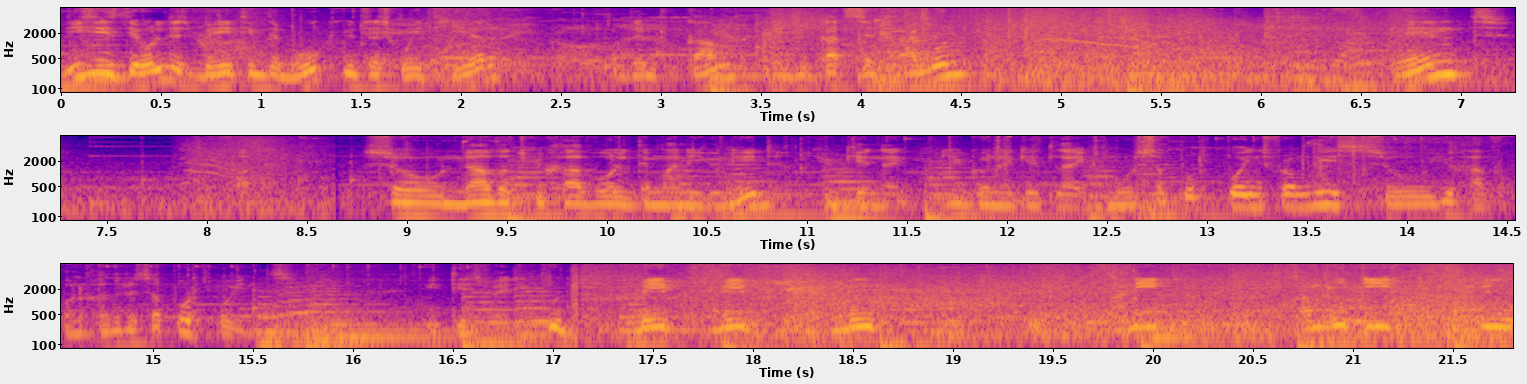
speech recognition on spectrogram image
This is the oldest bait in the book. You just wait here for them to come and you catch the dragon and so now that you have all the money you need, you can, you're gonna get like more support points from this, so you have 100 support points. It is very good. Beep, beep, boop. I some booty. You.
